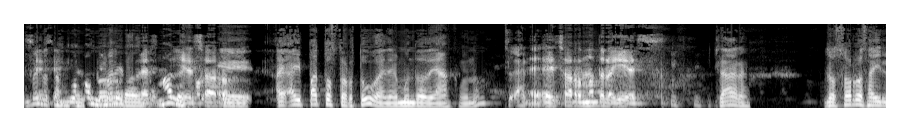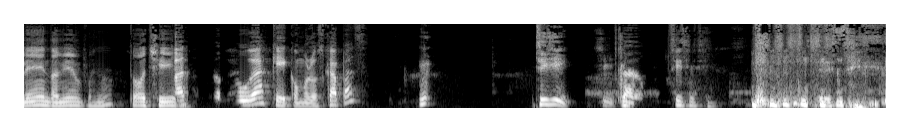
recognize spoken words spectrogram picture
Bueno, sí, sí. tampoco Y el animales zorro. normales, Y el zorro. porque Hay, hay patos tortuga en el mundo de Anju, ¿no? El zorro no te lo lleves. Claro. Los zorros ahí leen también, pues, ¿no? Todo chido. tortuga que como los capas. Sí, sí. Claro. Sí, sí, sí.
